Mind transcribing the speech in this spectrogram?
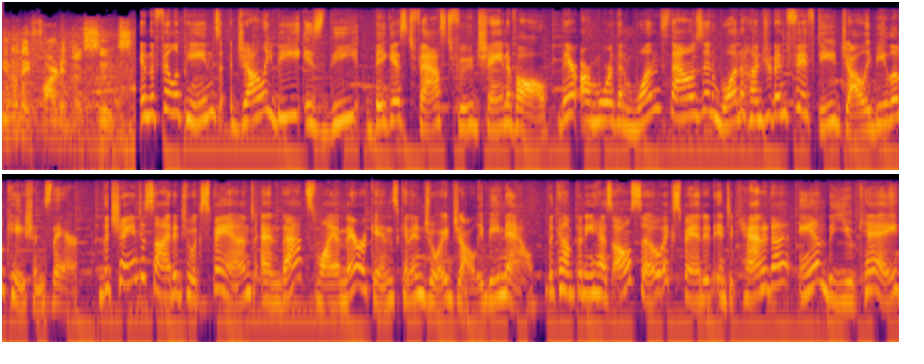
You know they fart in those suits. In the Philippines, Jollibee is the biggest fast food chain of all. There are more than 1,150 Jollibee locations there. The chain decided to expand, and that's why Americans can enjoy Jollibee now. The company has also expanded into Canada and the UK,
